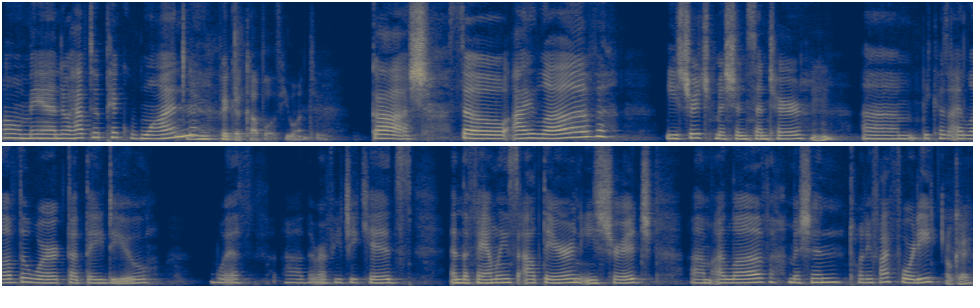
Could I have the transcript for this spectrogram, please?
oh man, do I have to pick one? You pick a couple if you want to. Gosh, so I love Eastridge Mission Center Mhm. um, because I love the work that they do with uh, the refugee kids and the families out there in Eastridge. Um, I love Mission 2540. Okay.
